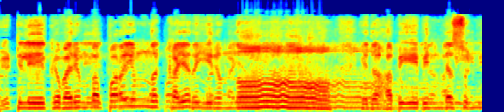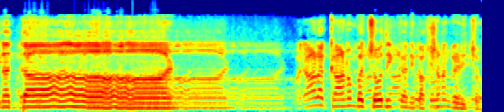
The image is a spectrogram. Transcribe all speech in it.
വീട്ടിലേക്ക് വരുമ്പോ പറയുന്ന കയറിയിരുന്നോ? ഇത് ഹബീബിന്റെ സുന്നത്താണ്. ഒരാളെ കാണുമ്പോ ചോദിക്കാൻ നീ ഭക്ഷണം കഴിച്ചോ?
